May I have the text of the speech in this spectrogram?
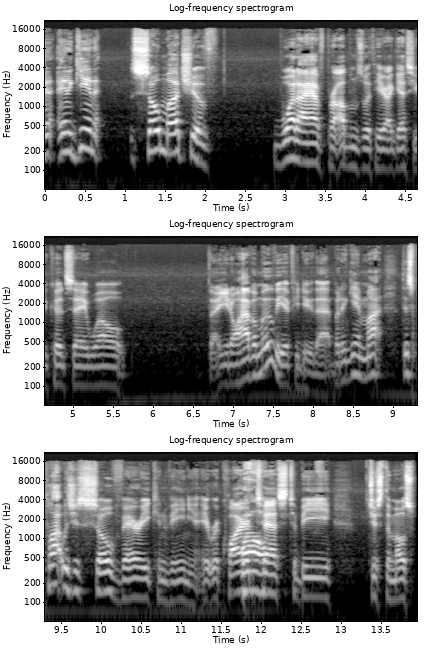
and, and again, so much of what I have problems with here, I guess you could say, well, you don't have a movie if you do that. But again, my this plot was just so very convenient. It required Well- Tess to be just the most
